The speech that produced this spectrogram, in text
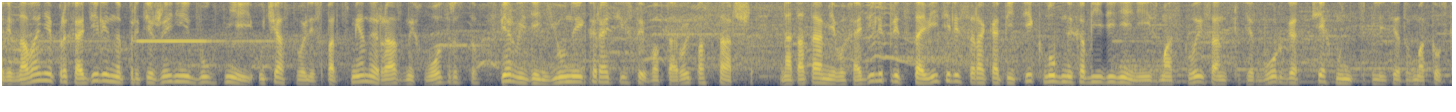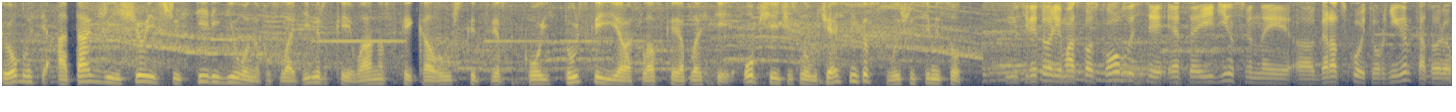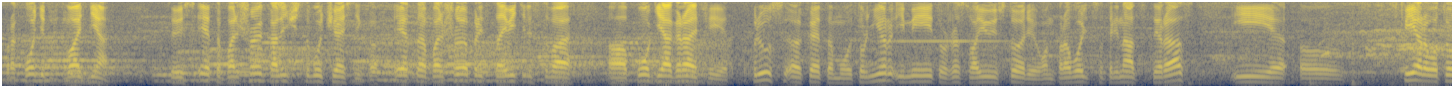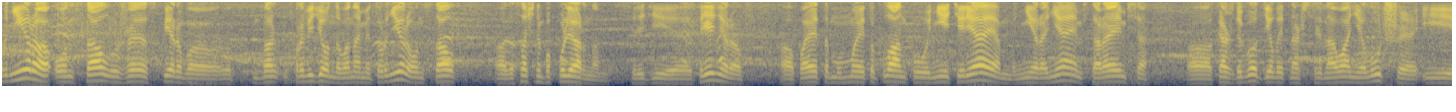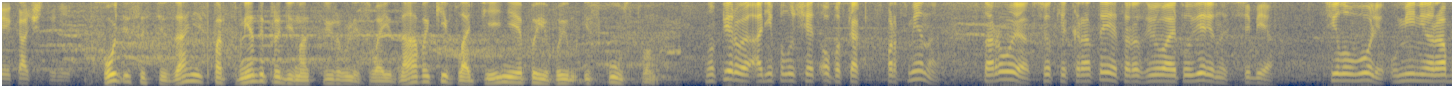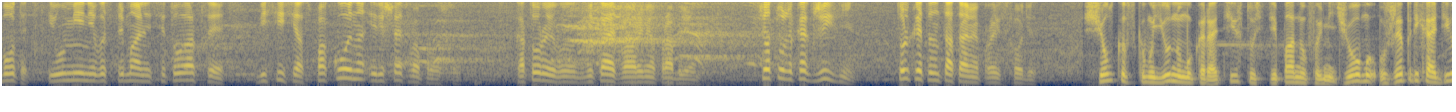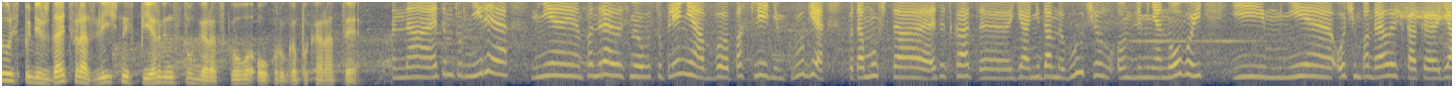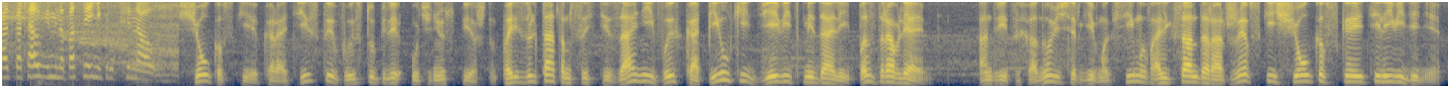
Соревнования проходили на протяжении двух дней. Участвовали спортсмены разных возрастов. В первый день юные каратисты, во второй постарше. На татами выходили представители 45 клубных объединений из Москвы, Санкт-Петербурга, всех муниципалитетов Московской области, а также еще из шести регионов из Владимирской, Ивановской, Калужской, Тверской, Тульской и Ярославской областей. Общее число участников свыше 700 на территории Московской области это единственный э, городской турнир, который проходит в два дня. То есть это большое количество участников, это большое представительство э, по географии. Плюс э, к этому турнир имеет уже свою историю. Он проводится 13 раз, и с первого турнира он стал уже, с первого проведенного нами турнира, он стал достаточно популярным среди тренеров. А, поэтому мы эту планку не теряем, не роняем, стараемся каждый год делать наши соревнования лучше и качественнее. В ходе состязаний спортсмены продемонстрировали свои навыки владения боевым искусством. Ну, первое, они получают опыт как спортсмена. Второе, все-таки карате это развивает уверенность в себе, силу воли, умение работать и умение в экстремальной ситуации вести себя спокойно и решать вопросы, которые возникают во время проблем. Все тоже как в жизни. Только это на татами происходит. Щелковскому юному каратисту Степану Фомичеву уже приходилось побеждать в различных первенствах городского округа по карате. На этом турнире мне понравилось мое выступление в последнем круге, потому что этот кат э, я недавно выучил, он для меня новый, и мне очень понравилось, как э, я откатал именно последний круг финал. Щелковские каратисты выступили очень успешно. По результатам состязаний в их копилке 9 медалей. Поздравляем! Андрей Цеханович, Сергей Максимов, Александр Аджевский, Щелковское телевидение.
